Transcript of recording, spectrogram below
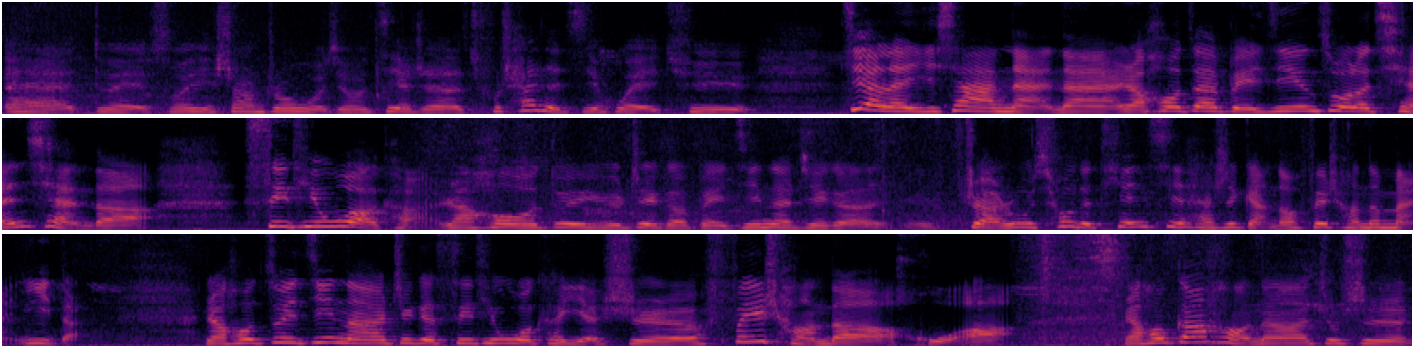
哎，对，所以上周我就借着出差的机会去见了一下奶奶，然后在北京做了浅浅的 city walk，然后对于这个北京的这个转入秋的天气还是感到非常的满意的。然后最近呢，这个 city walk 也是非常的火，然后刚好呢就是。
